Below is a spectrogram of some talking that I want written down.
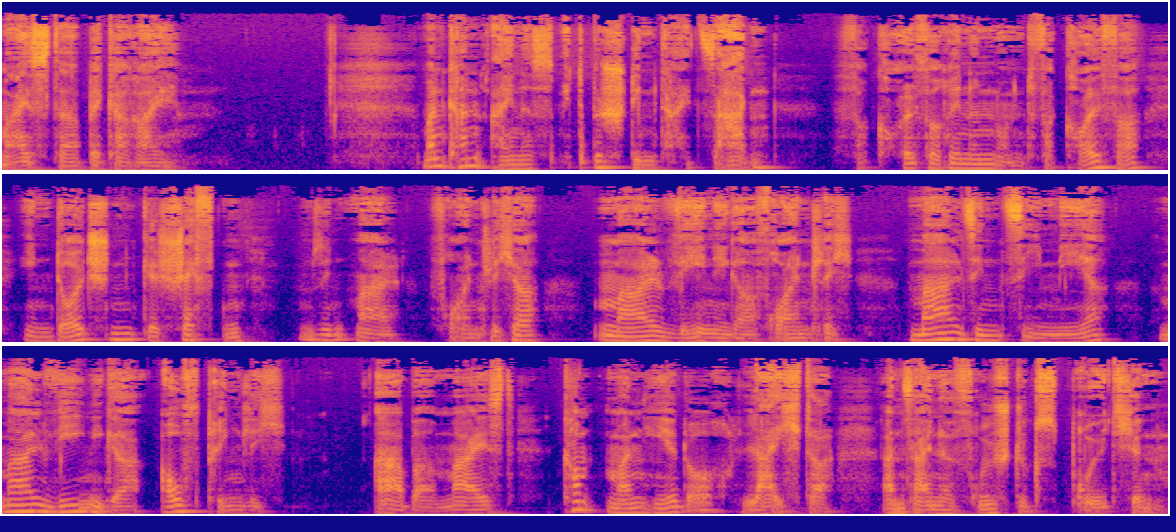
Meisterbäckerei. Man kann eines mit Bestimmtheit sagen. Verkäuferinnen und Verkäufer in deutschen Geschäften sind mal freundlicher, mal weniger freundlich, mal sind sie mehr, mal weniger aufdringlich. Aber meist kommt man hier doch leichter an seine Frühstücksbrötchen.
